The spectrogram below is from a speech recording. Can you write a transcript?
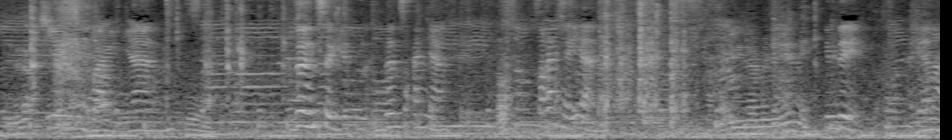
Relax. Yung vine yan. Dun sa gitna. Dun sa kanya. Huh? Sa kanya yan. Kakainin namin na yan eh. Hindi. Ayan na.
